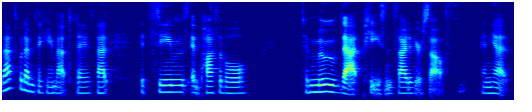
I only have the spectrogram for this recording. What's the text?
that's what i'm thinking about today is that it seems impossible to move that piece inside of yourself. And yet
